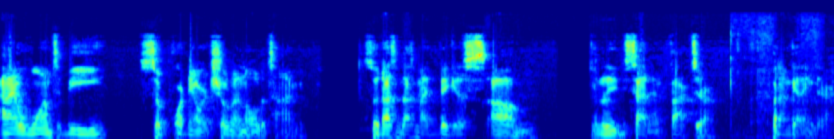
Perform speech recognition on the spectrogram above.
and I want to be supporting our children all the time. So that's that's my biggest um, the deciding factor. But I'm getting there.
